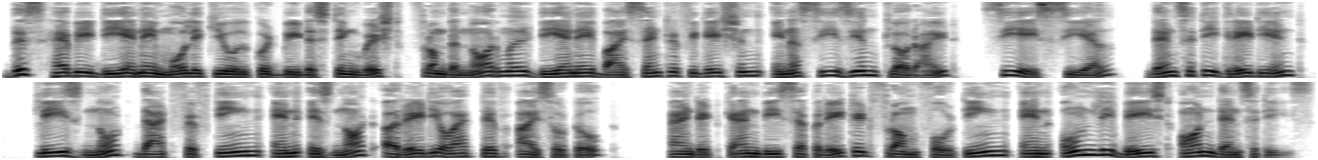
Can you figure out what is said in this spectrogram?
This heavy DNA molecule could be distinguished from the normal DNA by centrifugation in a cesium chloride, CaCl, density gradient. Please note that 15N is not a radioactive isotope, and it can be separated from 14N only based on densities.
